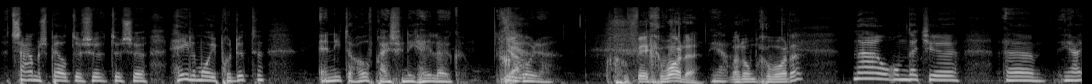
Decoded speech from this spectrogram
het samenspel tussen, tussen hele mooie producten... en niet de hoofdprijs vind ik heel leuk. Geworden. Ja. Geworden? Ja. Waarom geworden? Nou, omdat je... Uh, ja,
